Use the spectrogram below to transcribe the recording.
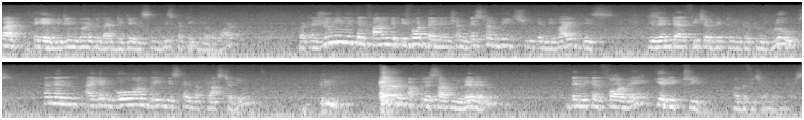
But again, we didn't go into that details in this particular work. But assuming we can find a pivot dimension based on which we can divide this this entire feature vector into two groups, and then I can go on doing this kind of clustering up to a certain level, then we can form a KD tree of the feature vectors.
